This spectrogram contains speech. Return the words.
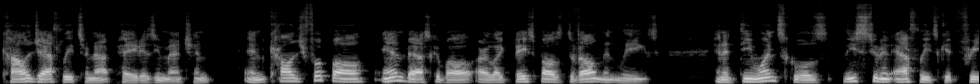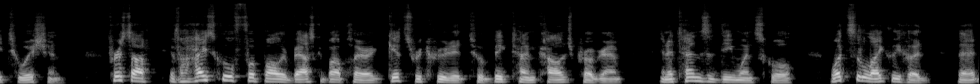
College athletes are not paid, as you mentioned, and college football and basketball are like baseball's development leagues. And at D1 schools, these student athletes get free tuition. First off, if a high school football or basketball player gets recruited to a big time college program and attends a D1 school, what's the likelihood that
